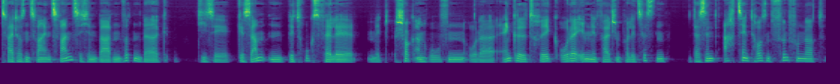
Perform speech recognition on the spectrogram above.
2022 in Baden-Württemberg diese gesamten Betrugsfälle mit Schockanrufen oder Enkeltrick oder eben den falschen Polizisten, da sind 18.500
